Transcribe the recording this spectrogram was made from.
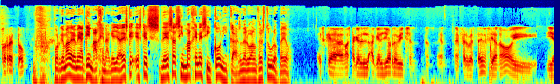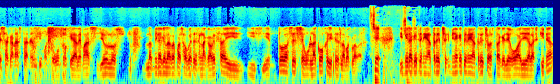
Correcto. Porque madre mía, qué imagen aquella. Es que, es que es de esas imágenes icónicas del baloncesto europeo. Es que además aquel, aquel Jordovic en, en- en efervescencia, ¿no? Y, y esa canasta en el último segundo que además yo los la mira que la he repasado veces en la cabeza y, y, en todas es según la coge dices la va a clavar. Sí. Y mira que tenía trecho, y mira que tenía trecho hasta que llegó allí a la esquina.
